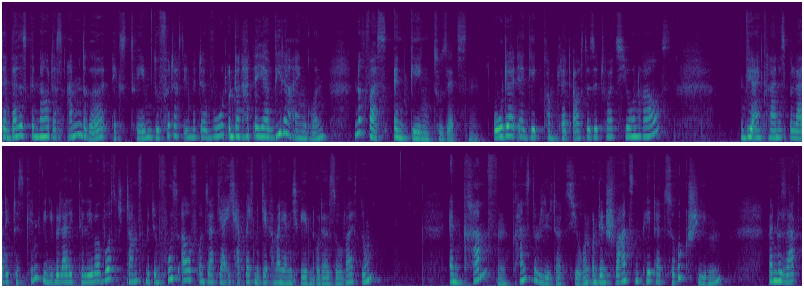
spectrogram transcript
Denn das ist genau das andere Extrem. Du fütterst ihn mit der Wut und dann hat er ja wieder einen Grund, noch was entgegenzusetzen. Oder er geht komplett aus der Situation raus, wie ein kleines beleidigtes Kind, wie die beleidigte Leberwurst, stampft mit dem Fuß auf und sagt, ja, ich habe recht, mit dir kann man ja nicht reden oder so, weißt du? Entkrampfen kannst du die Situation und den schwarzen Peter zurückschieben, wenn du sagst,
